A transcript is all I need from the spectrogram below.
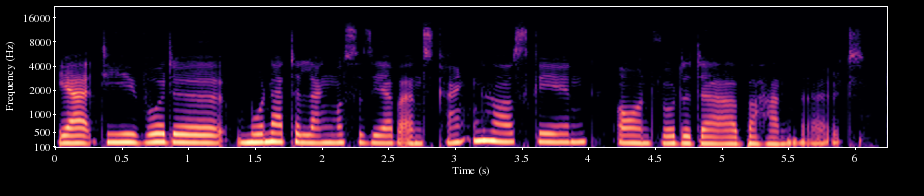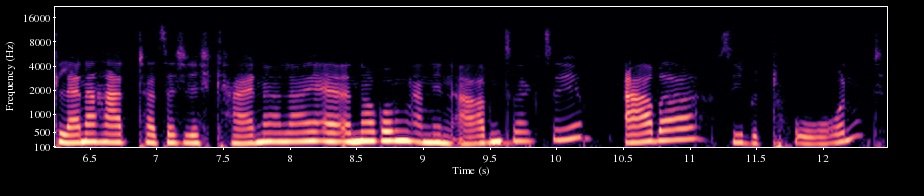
Sie, ja, die wurde monatelang musste sie aber ins Krankenhaus gehen und wurde da behandelt. Glenna hat tatsächlich keinerlei Erinnerungen an den Abend, sagt sie. Aber sie betont,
